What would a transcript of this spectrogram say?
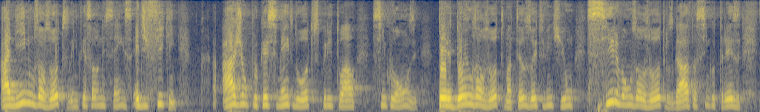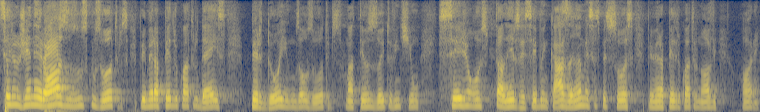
anime uns aos outros em Tessalonicenses, edifiquem, Hajam para o crescimento do outro espiritual. 5.11. Perdoem uns aos outros. Mateus 8.21. Sirvam uns aos outros. Gálatas 5.13. Sejam generosos uns com os outros. 1 Pedro 4.10. Perdoem uns aos outros. Mateus 18, 21. Sejam hospitaleiros, recebam em casa, amem essas pessoas. 1 Pedro 4, 9. Orem.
